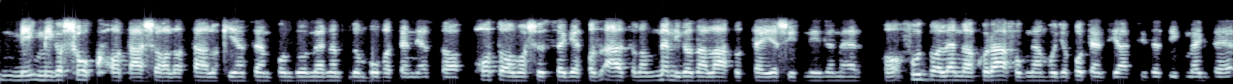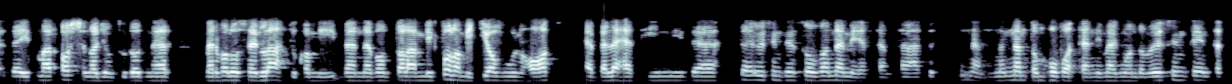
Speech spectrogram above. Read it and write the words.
még, még a sok hatása alatt állok ilyen szempontból, mert nem tudom hova tenni ezt a hatalmas összeget az általam nem igazán látott teljesítményre, mert ha futball lenne, akkor ráfognám, hogy a potenciált fizetik meg, de, de itt már azt sem nagyon tudod, mert mert valószínűleg láttuk, ami benne van, talán még valamit javulhat, ebbe lehet hinni, de, de őszintén szólva nem értem, tehát nem, nem, nem tudom hova tenni, megmondom őszintén, tehát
